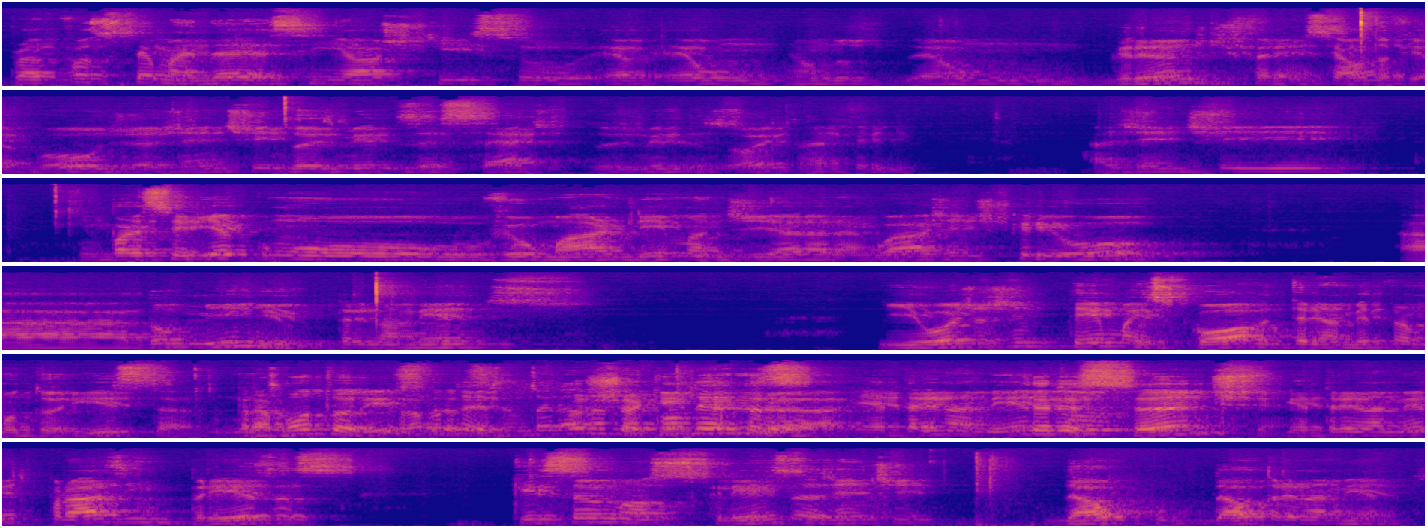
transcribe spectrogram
Para você ter uma ideia, assim, eu acho que isso é, é um, é, um é um grande diferencial da Via Gold. A gente, em 2017, 2018, né, Felipe? A gente, em parceria com o Vilmar Lima de Araranguá, a gente criou a Domínio Treinamentos. E hoje a gente tem uma escola de treinamento para motorista. Pra motorista, não tem nada a Poxa, ver com Detran. É treinamento Interessante. é treinamento para as empresas que são nossos clientes, a gente dá o, dá o treinamento.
